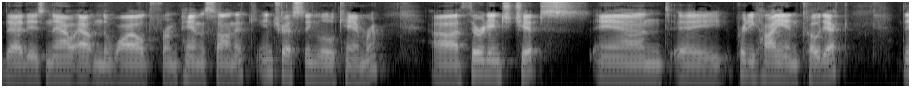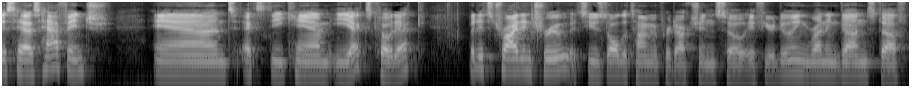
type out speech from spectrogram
that is now out in the wild from Panasonic. Interesting little camera. Uh, third inch chips and a pretty high-end codec. This has half inch and XDCAM EX codec but it's tried and true. It's used all the time in production. So if you're doing run and gun stuff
